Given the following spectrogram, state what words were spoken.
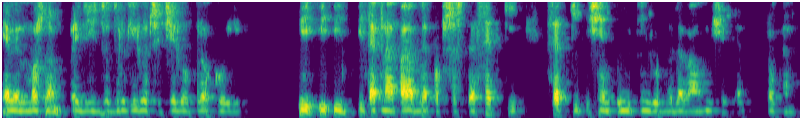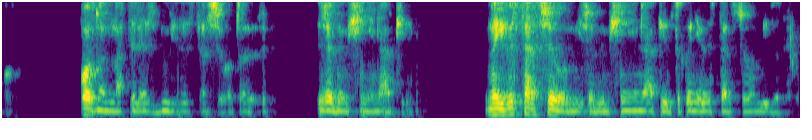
nie wiem, można powiedzieć do drugiego, trzeciego kroku i, i, i, i tak naprawdę poprzez te setki, setki tysięcy meetingów wydawało mi się, że program poznam na tyle, żeby mi wystarczyło to, żeby żebym się nie napił. No i wystarczyło mi, żebym się nie napił, tylko nie wystarczyło mi do tego.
